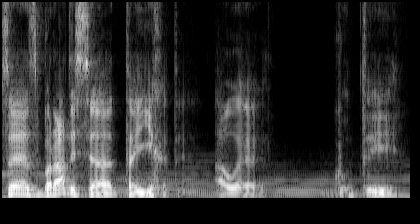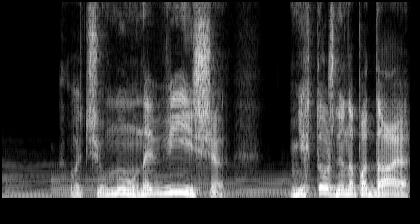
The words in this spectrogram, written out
це збиратися та їхати. Але куди? Але чому? Навіщо? Ніхто ж не нападає.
